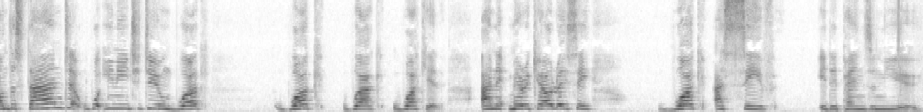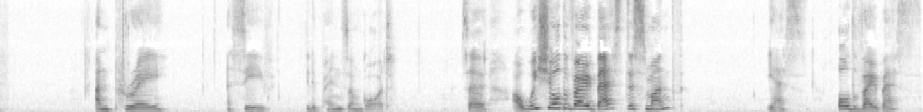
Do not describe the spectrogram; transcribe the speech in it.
Understand what you need to do and work, work, work, work it. And Mary Kay always say, work as if it depends on you. And pray as if it depends on God. So I wish you all the very best this month. Yes, all the very best.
